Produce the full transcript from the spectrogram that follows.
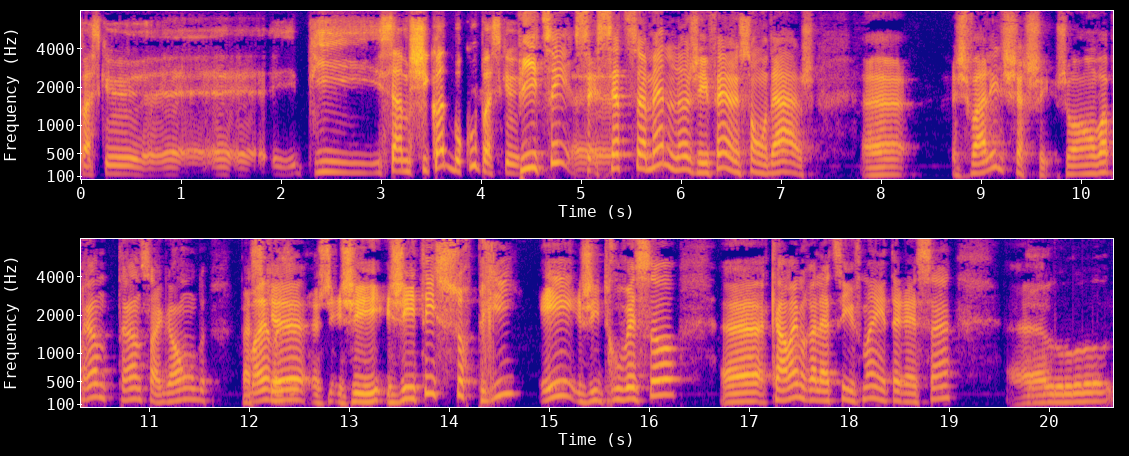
parce que euh, euh, puis ça me chicote beaucoup parce que puis tu sais cette semaine là j'ai fait un sondage je vais aller le chercher on va prendre 30 secondes parce que j'ai été surpris et j'ai trouvé ça quand même relativement intéressant. Euh,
